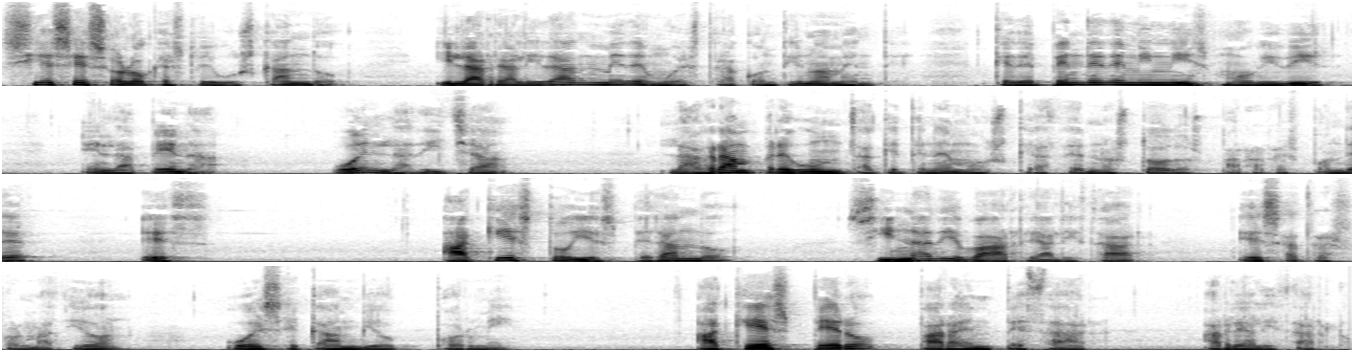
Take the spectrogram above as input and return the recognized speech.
Si es eso lo que estoy buscando y la realidad me demuestra continuamente que depende de mí mismo vivir en la pena o en la dicha, la gran pregunta que tenemos que hacernos todos para responder es ¿a qué estoy esperando si nadie va a realizar esa transformación o ese cambio por mí? ¿A qué espero para empezar a realizarlo?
